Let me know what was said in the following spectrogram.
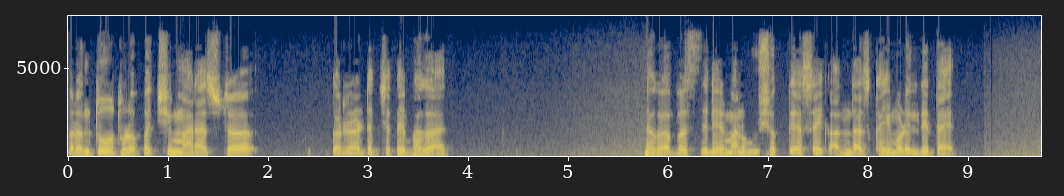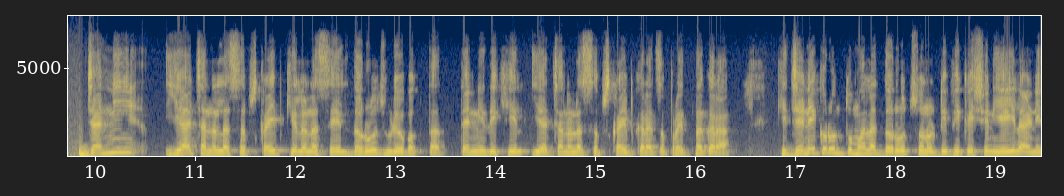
परंतु थोडं पश्चिम महाराष्ट्र कर्नाटकच्या काही भागात ढगाळ परिस्थिती निर्माण होऊ शकते असा एक अंदाज काही मॉडेल देत आहेत. ज्यांनी या चॅनलला सबस्क्राईब केलं नसेल दररोज व्हिडिओ बघतात त्यांनी देखील या चॅनलला सबस्क्राईब करायचा प्रयत्न करा की जेणेकरून तुम्हाला दररोजचं नोटिफिकेशन येईल आणि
